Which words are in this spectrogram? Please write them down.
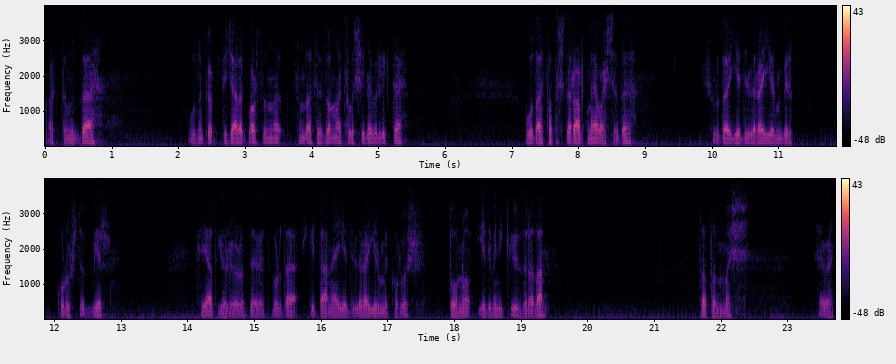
Baktığımızda Uzunköprü Ticaret Borsası'nda sezonun açılışıyla birlikte buğday satışları artmaya başladı. Şurada 7 lira 21 kuruşluk bir fiyat görüyoruz. Evet burada iki tane 7 lira 20 kuruş. Tonu 7200 liradan satılmış. Evet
